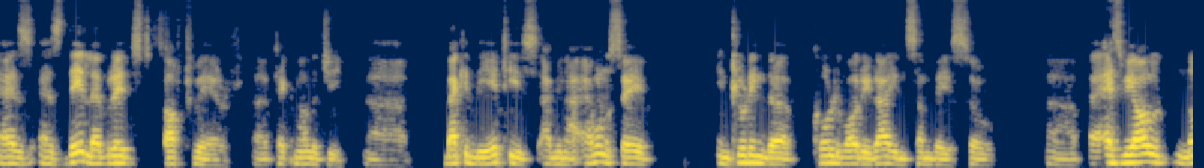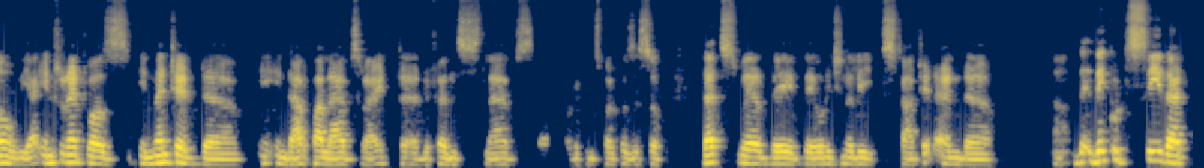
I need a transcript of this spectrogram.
as as they leveraged software uh, technology uh, back in the 80s. I mean, I, I want to say, including the Cold War era in some ways. So. Uh, as we all know, yeah, internet was invented uh, in DARPA labs, right? defense labs for defense purposes. So that's where they they originally started, and uh, uh, they, they could see that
